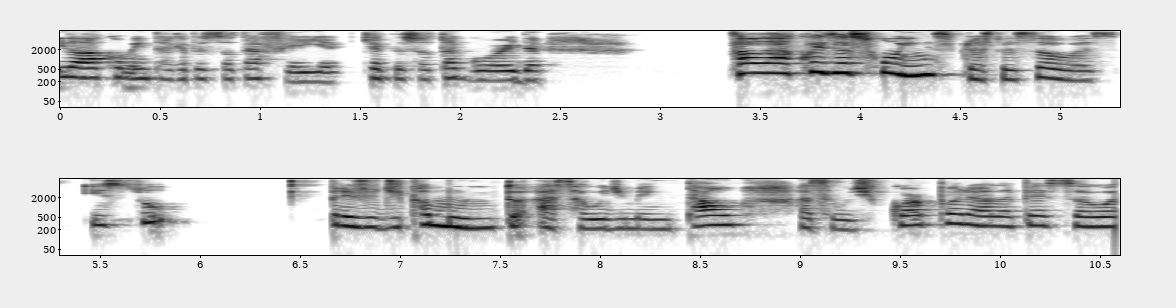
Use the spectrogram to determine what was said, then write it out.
ir lá comentar que a pessoa tá feia, que a pessoa tá gorda falar coisas ruins para as pessoas, isso prejudica muito a saúde mental, a saúde corporal da pessoa.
